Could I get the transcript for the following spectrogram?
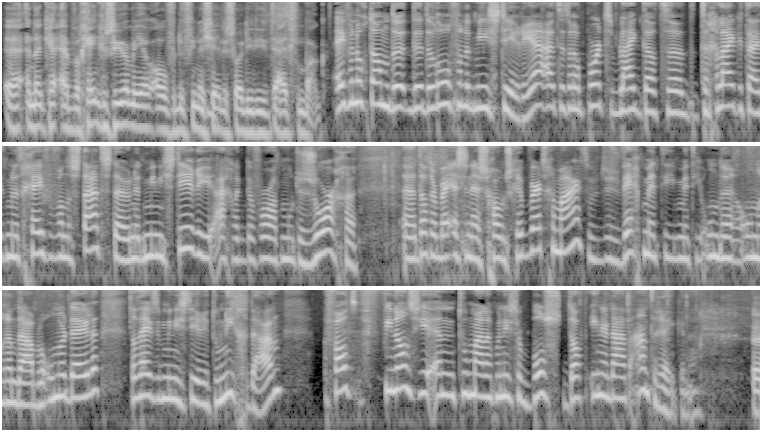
en dan hebben we geen gezuur meer... over de financiële soliditeit van banken. Even nog dan de, de, de rol van het ministerie. Uit het rapport blijkt dat tegelijkertijd met het geven van de staatssteun... het ministerie eigenlijk ervoor had moeten zorgen... dat er bij SNS schoon schip werd gemaakt. Dus weg met die, met die onrendabele onderdelen. Dat heeft het ministerie toen niet gedaan. Valt Financiën en toenmalig minister Bos dat inderdaad aan te rekenen? Uh,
